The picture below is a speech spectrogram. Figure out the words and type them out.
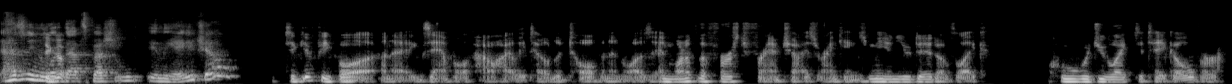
hasn't even looked that special in the AHL to give people an example of how highly touted Tolvanen was, in one of the first franchise rankings me and you did of like, who would you like to take over?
